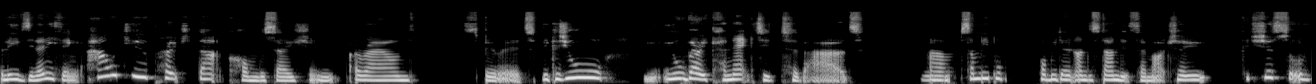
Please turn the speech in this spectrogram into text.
believes in anything. How would you approach that conversation around spirit? Because you're you're very connected to that. Mm. Um, some people probably don't understand it so much. So could you just sort of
